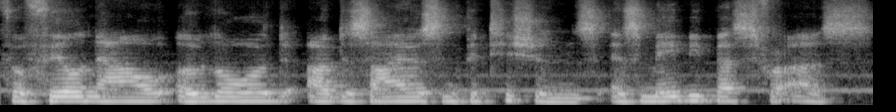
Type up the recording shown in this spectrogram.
Fulfill now, O Lord, our desires and petitions as may be best for us,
